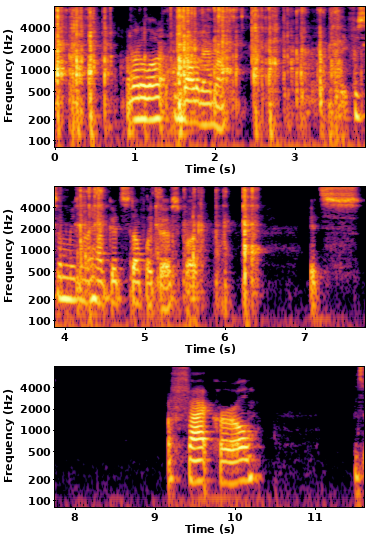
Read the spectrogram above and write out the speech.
I got a lot from Dollarama. For some reason they have good stuff like this, but it's a fat curl. It's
